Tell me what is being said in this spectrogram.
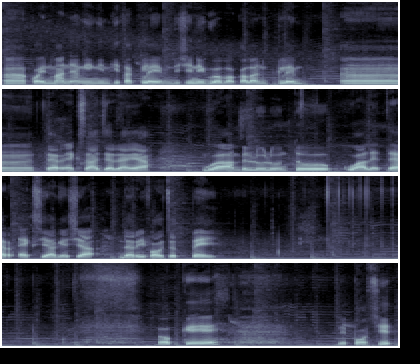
uh, koin mana yang ingin kita klaim. Di sini gua bakalan klaim uh, TRX saja dah ya. Gua ambil dulu untuk wallet TRX ya guys ya dari Voucher Pay. Oke. Deposit.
